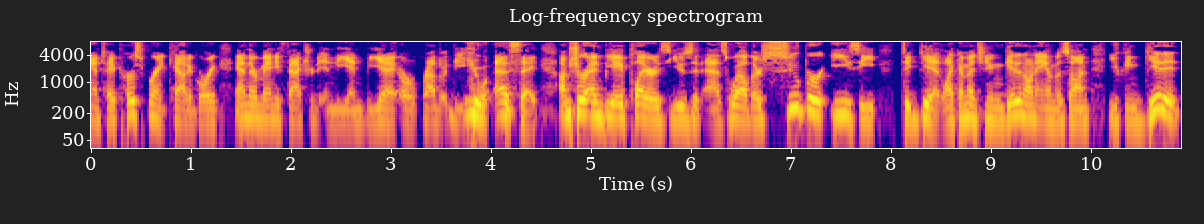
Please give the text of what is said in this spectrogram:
antiperspirant category, and they're manufactured in the NBA, or rather the USA. I'm sure NBA players use it as well. They're super easy to get. Like I mentioned, you can get it on Amazon. You can get it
